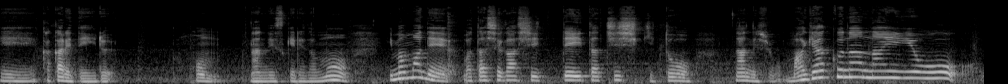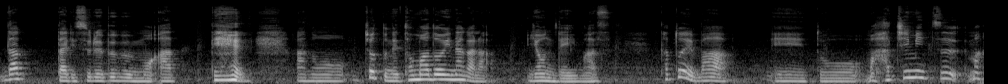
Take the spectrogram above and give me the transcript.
えー、書かれている本なんですけれども今まで私が知っていた知識と何でしょう真逆な内容だったりする部分もあって あのちょっとね戸惑いながら読んでいます。例えばえーとまあ、蜂蜜、まあ、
